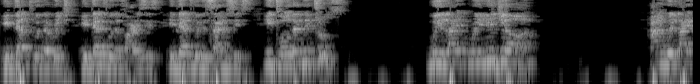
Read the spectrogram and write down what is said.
He dealt with the rich. He dealt with the Pharisees. He dealt with the Sadducees. He told them the truth. We like religion. And we like,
